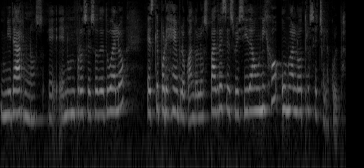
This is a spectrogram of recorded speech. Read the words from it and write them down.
mirarnos eh, en un proceso de duelo es que, por ejemplo, cuando los padres se suicida un hijo, uno al otro se echa la culpa.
